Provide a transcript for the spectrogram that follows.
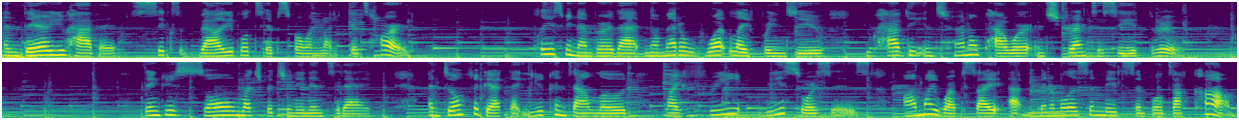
And there you have it six valuable tips for when life gets hard. Please remember that no matter what life brings you, you have the internal power and strength to see it through. Thank you so much for tuning in today. And don't forget that you can download my free resources on my website at minimalismmadesimple.com.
